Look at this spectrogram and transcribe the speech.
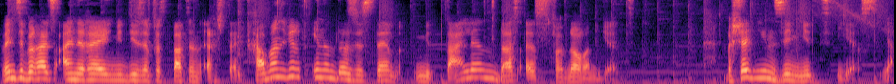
Wenn Sie bereits eine RAID mit diesen Festplatten erstellt haben, wird Ihnen das System mitteilen, dass es verloren geht. Bestätigen Sie mit Yes, ja.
